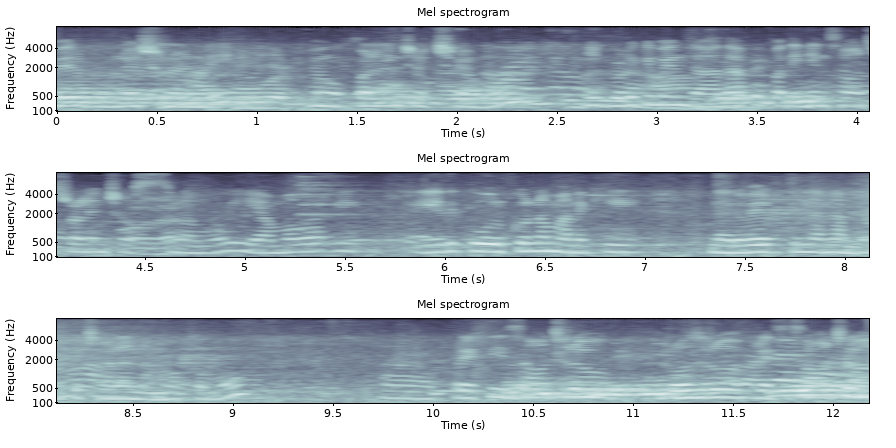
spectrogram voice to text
పేరు భువనేశ్వర్ అండి. మేము ఉప్పల్ నుంచి వచ్చాము. ఈ గుడికి మేము దాదాపు పదిహేను సంవత్సరాల నుంచి వస్తున్నాము. ఈ అమ్మవారి ఏది కోరుకున్నా మనకి నెరవేరుతుందని అందరికీ చాలా నమ్మకము. ప్రతి సంవత్సరం రోజు రోజు ప్రతి సంవత్సరం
